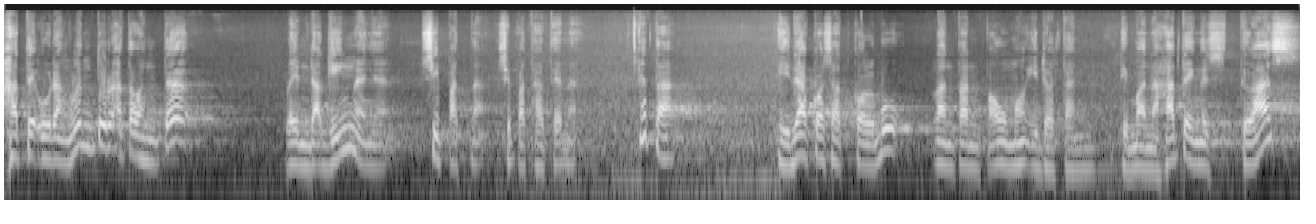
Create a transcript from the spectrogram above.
hati orang lentur atau hente lain daging nanya sifatna sifat hatena. Eta ida kosat kolbu lantan pau mau idotan di mana hati nges teas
